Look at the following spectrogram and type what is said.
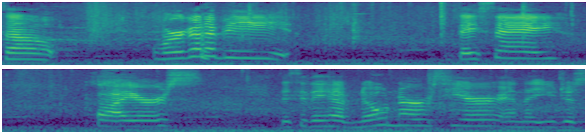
So we're gonna be. They say pliers. They say they have no nerves here and that you just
